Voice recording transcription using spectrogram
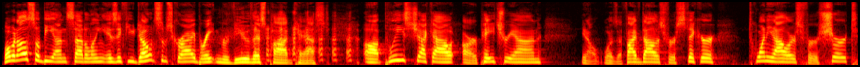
What would also be unsettling is if you don't subscribe, rate, and review this podcast. Uh, please check out our Patreon. You know, was it five dollars for a sticker, twenty dollars for a shirt.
